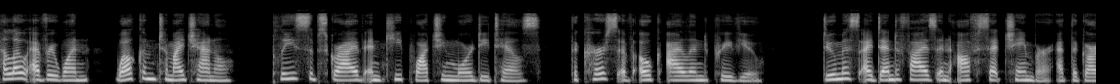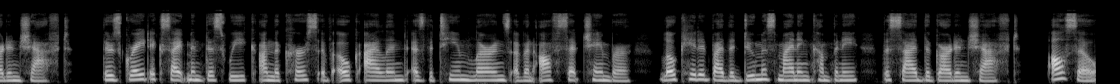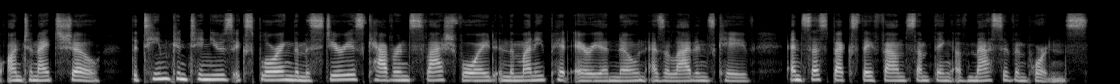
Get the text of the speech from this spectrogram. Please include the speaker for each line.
Speaker 1: Hello everyone, welcome to my channel. Please subscribe and keep watching more details. The Curse of Oak Island Preview. Dumas identifies an offset chamber at the garden shaft. There's great excitement this week on the Curse of Oak Island as the team learns of an offset chamber located by the Dumas Mining Company beside the garden shaft. Also, on tonight's show, the team continues exploring the mysterious cavern slash void in the money pit area known as Aladdin's Cave, and suspects they found something of massive importance.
